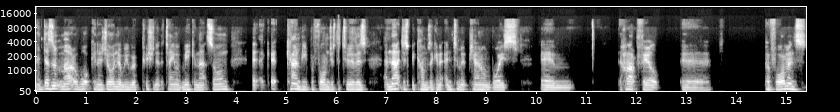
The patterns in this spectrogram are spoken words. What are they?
it doesn't matter what kind of genre we were pushing at the time of making that song. It, it can be performed just the two of us and that just becomes a kind of intimate piano and voice um heartfelt uh performance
